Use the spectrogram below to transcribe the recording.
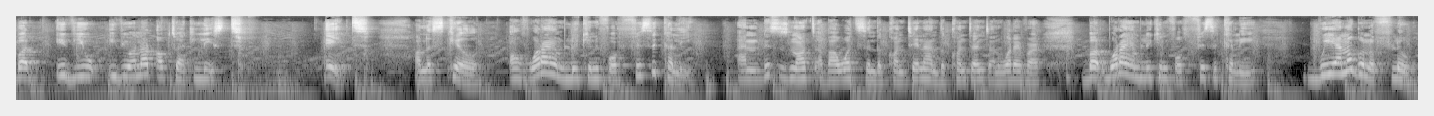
but if you if you're not up to at least 8 on the scale of what i am looking for physically and this is not about what's in the container and the content and whatever but what i am looking for physically we are not going to flow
